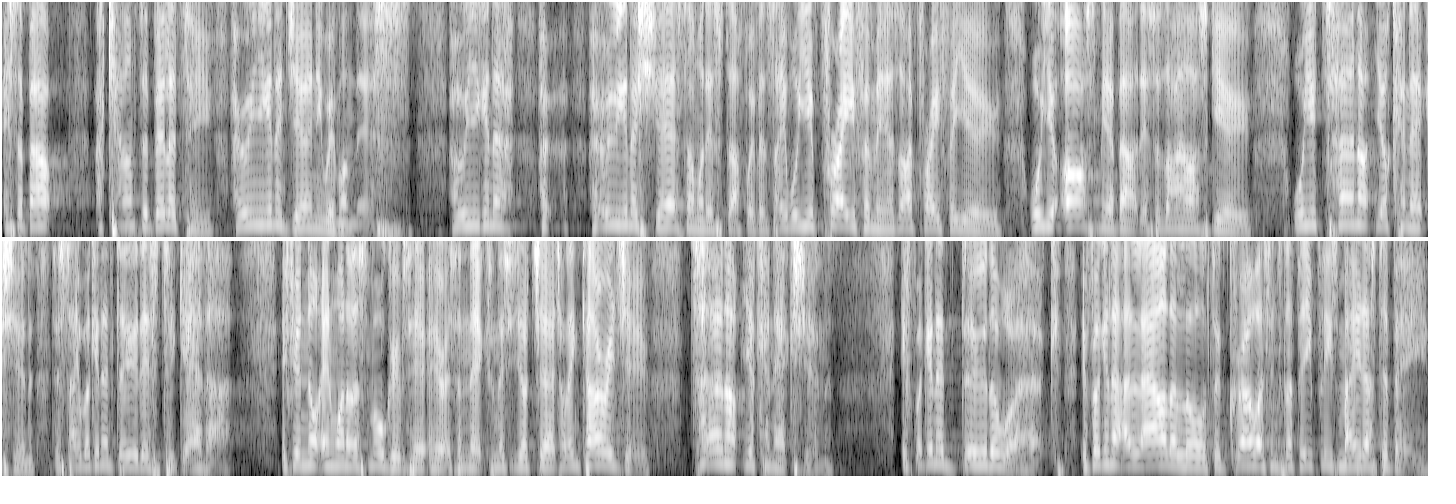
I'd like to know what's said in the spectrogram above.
It's about accountability. Who are you going to journey with on this? Who are you going to who, are you going to share some of this stuff with and say, "Will you pray for me as I pray for you? Will you ask me about this as I ask you? Will you turn up your connection to say we're going to do this together?" If you're not in one of the small groups here, here at St. Nick's and this is your church, I'll encourage you, turn up your connection. If we're going to do the work, if we're going to allow the Lord to grow us into the people He's made us to be,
